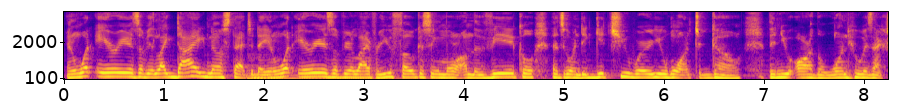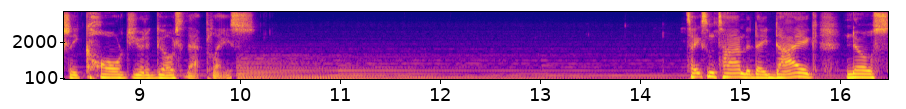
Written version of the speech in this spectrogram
And what areas of it, like diagnose that today. And what areas of your life are you focusing more on the vehicle that's going to get you where you want to go than you are the one who has actually called you to go to that place? Take some time today, diagnose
